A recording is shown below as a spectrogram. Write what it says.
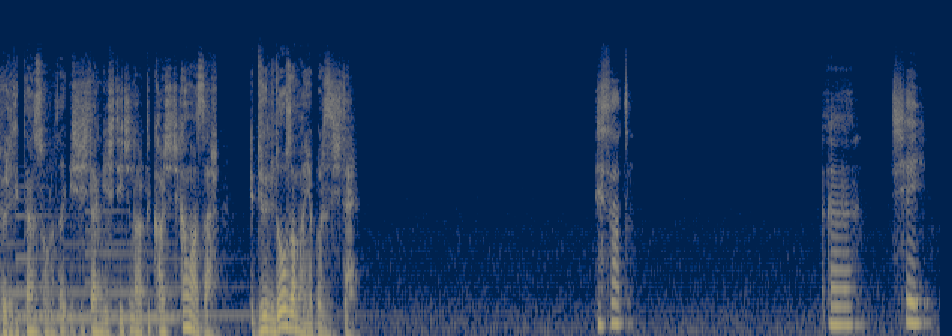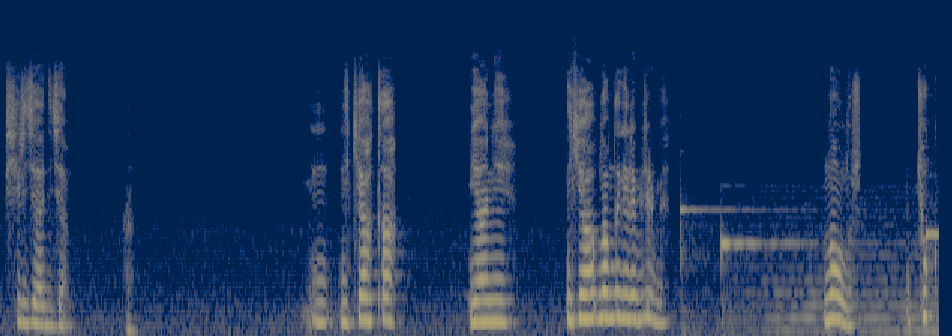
Söyledikten sonra da iş işten geçtiği için artık karşı çıkamazlar. E, düğünü de o zaman yaparız işte. Esat. Ee, şey, bir şey rica edeceğim. Nikahta, yani nikah ablam da gelebilir mi? Ne olur. Çok,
